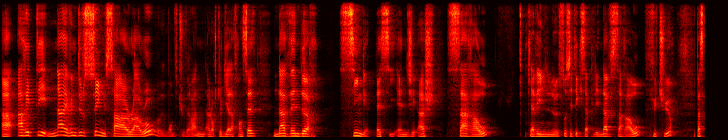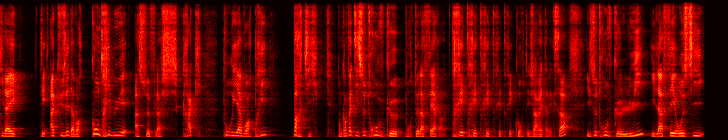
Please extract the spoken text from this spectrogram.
a arrêté Navender Singh Sararo. Bon, tu verras. Alors je te le dis à la française, Navender Singh, S-I-N-G-H, Sarao, qui avait une société qui s'appelait Nav Sarao Future, parce qu'il a accusé d'avoir contribué à ce flash crack pour y avoir pris parti. Donc en fait, il se trouve que, pour te la faire très très très très très courte, et j'arrête avec ça, il se trouve que lui, il a fait aussi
